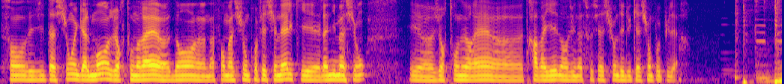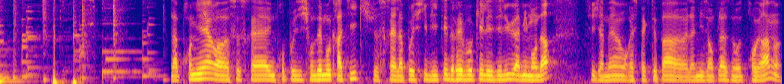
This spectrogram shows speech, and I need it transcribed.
Sans hésitation également, je retournerai dans ma formation professionnelle qui est l'animation et je retournerai travailler dans une association d'éducation populaire. La première, euh, ce serait une proposition démocratique. Ce serait la possibilité de révoquer les élus à mi-mandat si jamais on ne respecte pas euh, la mise en place de notre programme.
